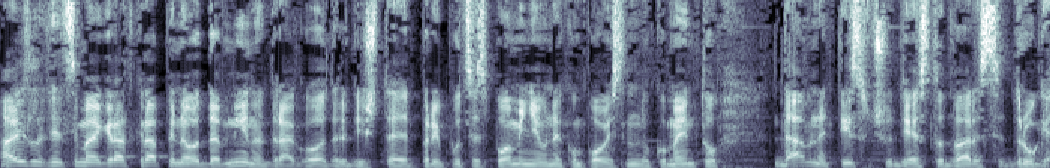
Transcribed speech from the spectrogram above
A izletnicima je grad Krapina od davnina drago odredište. Prvi put se spominje u nekom povijesnom dokumentu davne 1222.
